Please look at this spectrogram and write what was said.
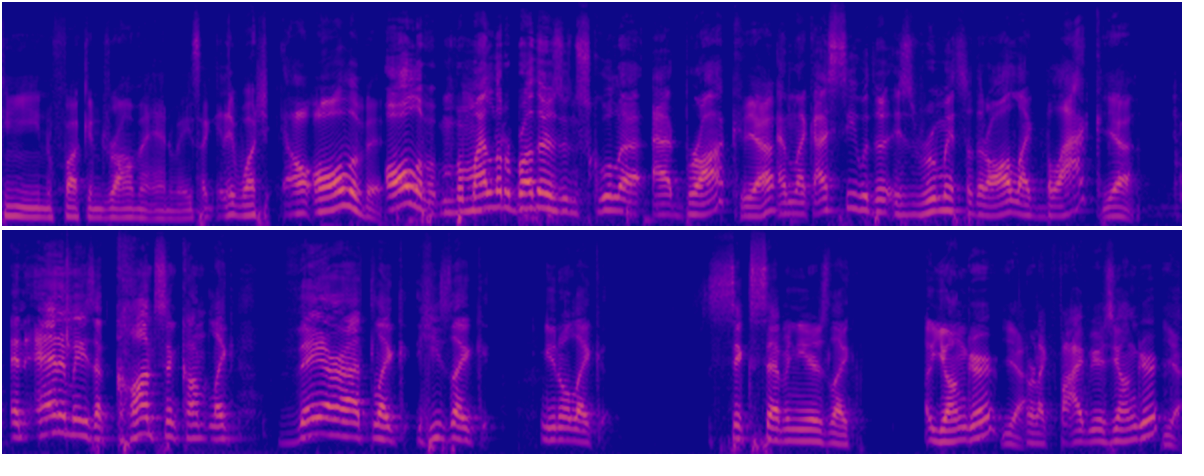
teen fucking drama animes like they watch all, all of it All of them. But my little brother is in school at, at Brock. Yeah. And like I see with the, his roommates, so they're all like black. yeah and anime is a constant com- like they are at like he's like you know like six seven years like younger Yeah. or like five years younger Yeah.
